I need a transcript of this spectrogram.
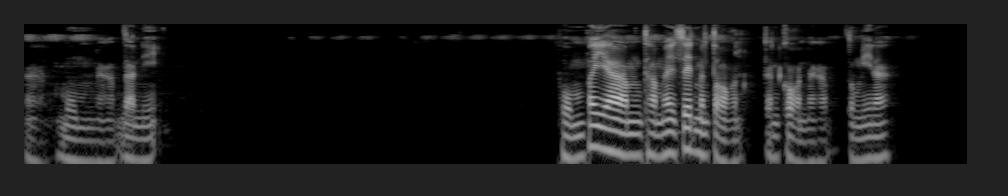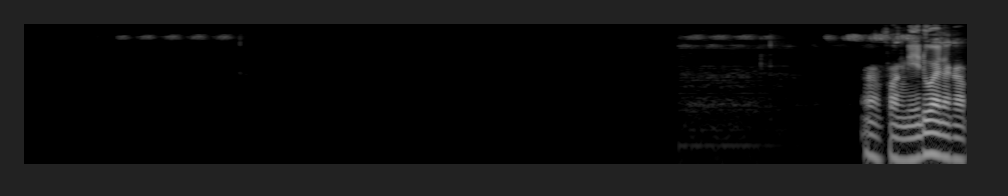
อ่ามุมนะครับด้านนี้ ผมพยายามทำให้เส้นมันต่อกันก่อนนะครับ ตรงนี้นะฝั่งนี้ด้วยนะครับ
